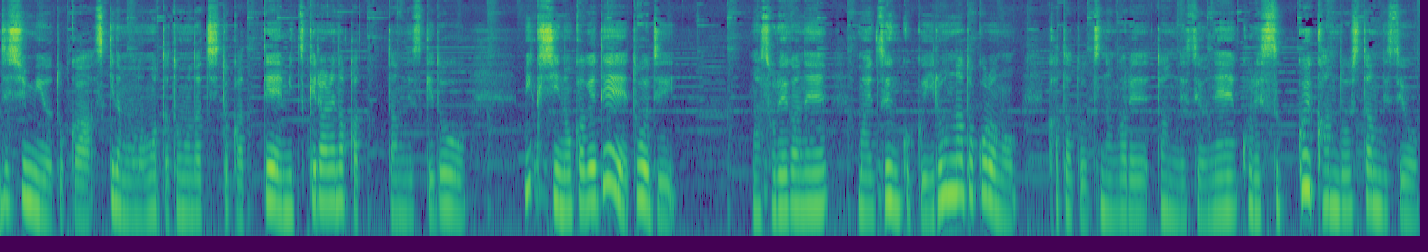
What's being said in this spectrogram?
じ趣味をとか好きなものを持った友達とかって見つけられなかったんですけど mixi のおかげで当時、まあ、それがね、まあ、全国いろんなところの方とつながれたんですよね。これすっごい感動したんですよ。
